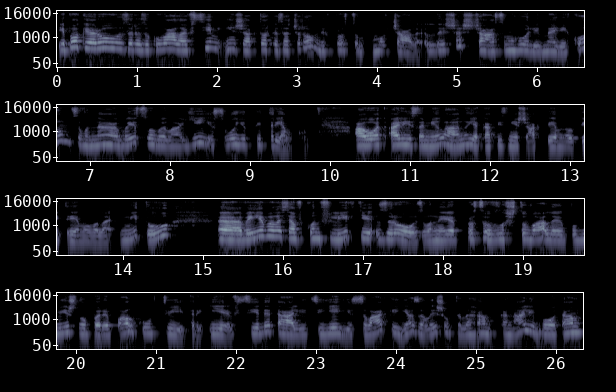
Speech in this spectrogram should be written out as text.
І поки Роуз ризикувала всім, інші акторки зачарованих просто мовчали. Лише з часом голі Мері Комс вона висловила їй свою підтримку. А от Аліса Мілано, яка пізніше активно підтримувала Міту, виявилася в конфлікті з Роуз. Вони просто влаштували публічну перепалку в Твіттері. І всі деталі цієї сварки я залишу в телеграм-каналі, бо там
